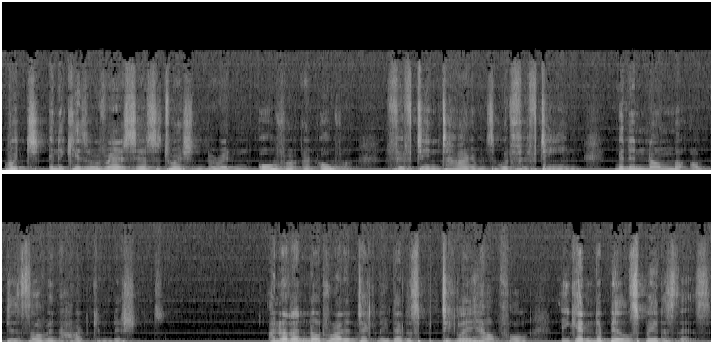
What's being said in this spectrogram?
which, in the case of a very serious situation, be written over and over, 15 times with 15 being a number of dissolving heart conditions. Another note writing technique that is particularly helpful in getting the bills paid is this.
